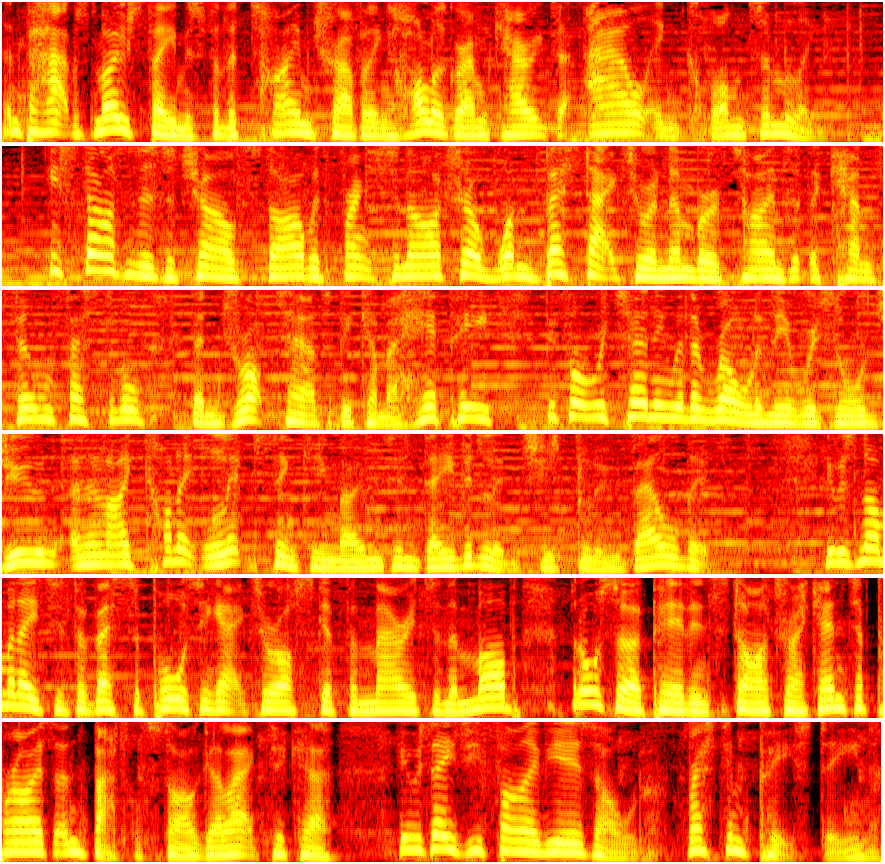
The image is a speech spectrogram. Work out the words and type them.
and perhaps most famous for the time travelling hologram character Al in Quantum Leap. He started as a child star with Frank Sinatra, won Best Actor a number of times at the Cannes Film Festival, then dropped out to become a hippie, before returning with a role in the original Dune and an iconic lip syncing moment in David Lynch's Blue Velvet. He was nominated for Best Supporting Actor Oscar for Married to the Mob and also appeared in Star Trek Enterprise and Battlestar Galactica. He was 85 years old. Rest in peace, Dean.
